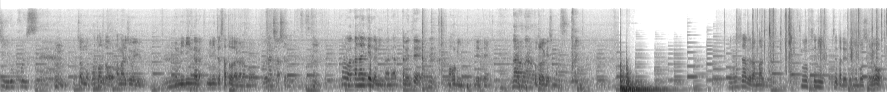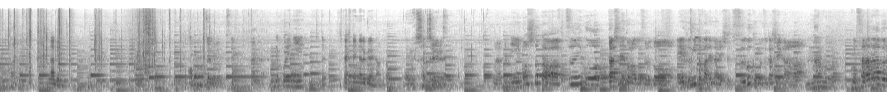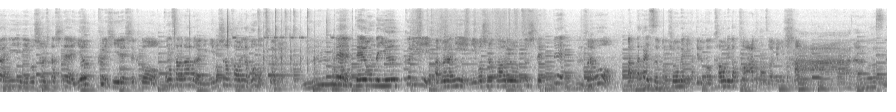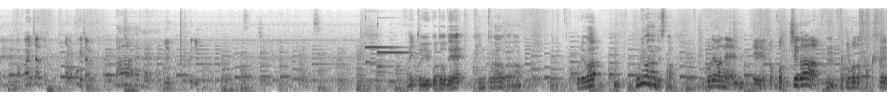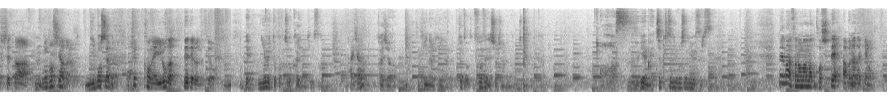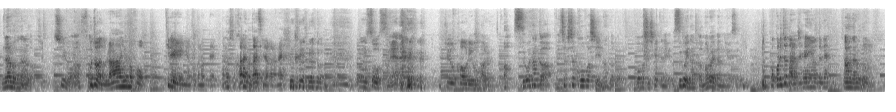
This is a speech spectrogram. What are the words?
色濃いっすね。うん。こっちはもうほとんどたまり醤油うん。とみりんだがみりんと砂糖だからもう。これがチャーシューみたいなやつですね。うんこれ沸かない程度にまで温めてう魔法瓶に入れてんなるほど。おど届けします。はい。煮干し油まずこの普通にスーパーで売ってる煮干しを鍋に。はいはいでこれにちょっとひたひたになるぐらいの油を。おめちゃくちゃ入れるんですね煮干しとかは普通にこう出汁で取ろうとするとえぐみとか出たりしてすごく難しいからなるほど。こうサラダ油に煮干しを浸してゆっくり火入れしていくとこのサラダ油に煮干しの香りがどんどんつくわけよ。うん。で低温でゆっくり油に煮干しの香りを移してってうん。それをあったかいスープの表面にかけると香りがふわーっと立つわけよ煮干しの。はあなるほどっすね。まあ沸いちゃうとあの焦げちゃうああはいはいはい。ゆっくりはいということでフィントが合うかな？これはこれは何ですか？これはねえー、とこっちがうん。先ほど作成してたうん。煮干し油、煮干し油。結構ね色が出てるんですよ。え匂いとかちょっと嗅いでみていいですか？はいじゃあ嗅いじゃう。気になる気になる。ちょっとすいませんね視聴者の皆さんちょっと一回ああすげえめちゃくちゃ煮干しの匂いするっすねでまあそのままこして油だけを、なるほどなるほど。塩はこっちはあのラー油の方。綺麗に赤くなって。あの人辛いの大好きだからね。うんそうっすね。一応香りを。あすごいなんかめちゃくちゃ香ばしい。なんだろう。香ばしいしか言ってないけどすごいなんかまろやかな匂いする。まあ、これちょっと味変用でね。あなるほど、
